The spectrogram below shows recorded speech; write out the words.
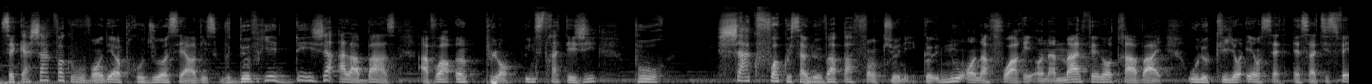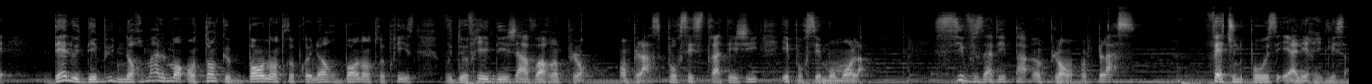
C'est qu'à chaque fois que vous vendez un produit ou un service, vous devriez déjà à la base avoir un plan, une stratégie pour chaque fois que ça ne va pas fonctionner, que nous, on a foiré, on a mal fait notre travail, ou le client est insatisfait, dès le début, normalement, en tant que bon entrepreneur, bonne entreprise, vous devriez déjà avoir un plan en place pour ces stratégies et pour ces moments-là. Si vous n'avez pas un plan en place, faites une pause et allez régler ça.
